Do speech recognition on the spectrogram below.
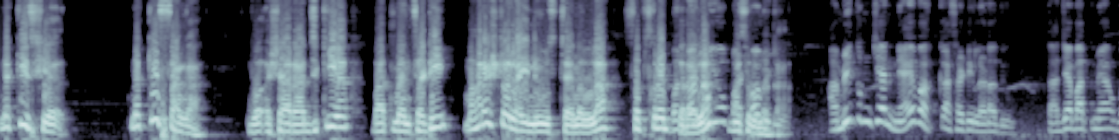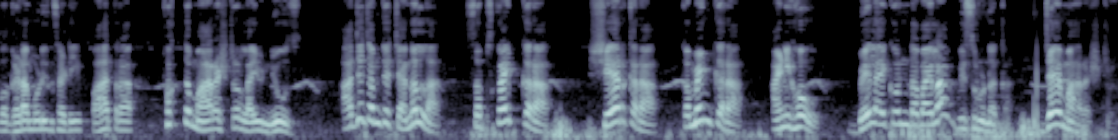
नक्कीच शेअर नक्कीच सांगा व अशा राजकीय बातम्यांसाठी महाराष्ट्र लाईव्ह न्यूज चॅनलला सबस्क्राईब करायला विसरू नका. आम्ही तुमच्या न्याय हक्कासाठी लढा देऊ. ताज्या बातम्या व घडामोडींसाठी पाहत राहा फक्त महाराष्ट्र लाईव्ह न्यूज आजच आमच्या चॅनलला सबस्क्राईब करा शेअर करा कमेंट करा आणि हो बेल आयकॉन दबायला विसरू नका. जय महाराष्ट्र.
